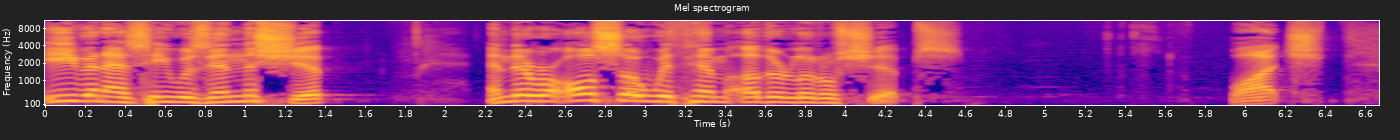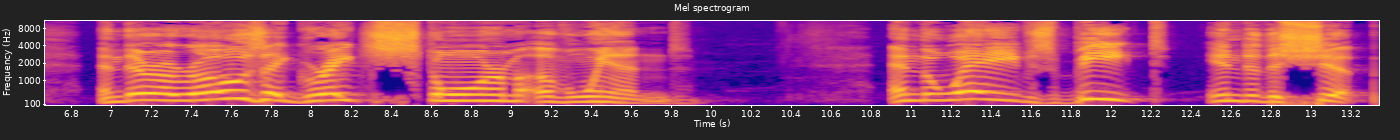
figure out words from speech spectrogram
even as he was in the ship, and there were also with him other little ships. Watch. And there arose a great storm of wind, and the waves beat into the ship,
